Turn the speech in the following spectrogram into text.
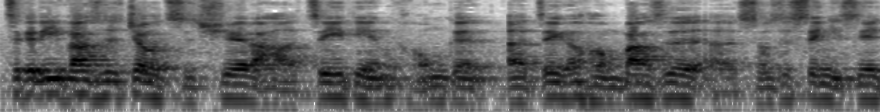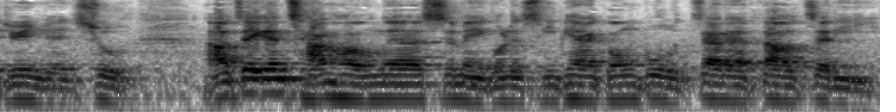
这个地方是就职缺了哈，这一点红根呃，这根红棒是呃首次申请失业救济人数，然后这根长红呢是美国的 CPI 公布，再来到这里。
